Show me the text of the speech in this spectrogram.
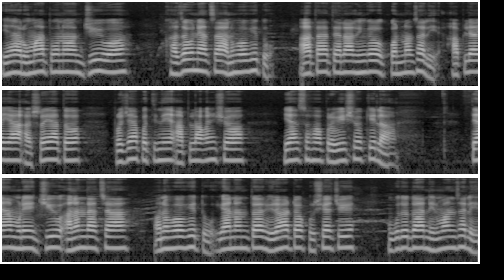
या रोमातून जीव खाजवण्याचा अनुभव घेतो. आता त्याला लिंग उत्पन्न झाले. आपल्या या आश्रयात प्रजापतीने आपला अंश यासह प्रवेश केला. त्यामुळे जीव आनंदाचा अनुभव घेतो. यानंतर विराट पुरुषाचे गुदद्वार निर्माण झाले.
